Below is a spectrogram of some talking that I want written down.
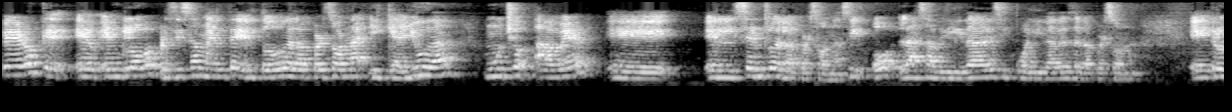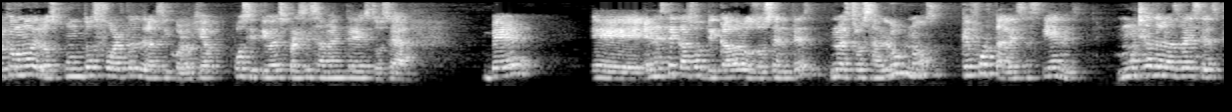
pero que eh, engloba precisamente el todo de la persona y que ayuda mucho a ver eh, el centro de la persona, ¿sí? O las habilidades y cualidades de la persona. Eh, creo que uno de los puntos fuertes de la psicología positiva es precisamente esto, o sea, ver, eh, en este caso aplicado a los docentes, nuestros alumnos, qué fortalezas tienes. Muchas de las veces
